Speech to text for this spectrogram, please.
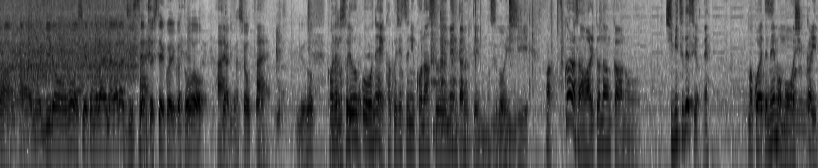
まああの理論を教えてもらいながら実践としてこういうことをはい。やりましょうとはい。いうのをまあでもそれをこうねね確実にこなすメンタルっていうのもすごいし、まあ福原さんは割となんかあの緻密ですよね。まあこうやってメモもしっかり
